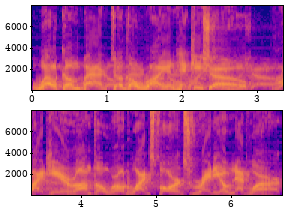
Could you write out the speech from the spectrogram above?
Welcome back to the Ryan Hickey Show, right here on the Worldwide Sports Radio Network.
